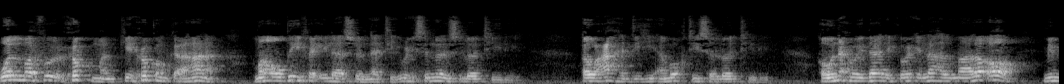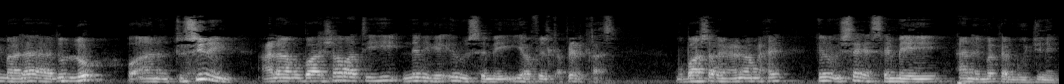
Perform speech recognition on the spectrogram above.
Wlmarfuuc xukman kii xukumka ahaana maa udiifa ilaa sunatihi wixii sunadiisa loo tiiriyey aw cahdihi ama waqtiisa loo tiiriyey aw naxwi dalika wixii la halmaalo oo mima laa yadullu oo aanan tusinayn calaa mubaasharatihi nebiga inuu sameeyey iyo ficilkaas mubaashara macnaa maxay inuu isaga sameeyey aanay markaa muujinayn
